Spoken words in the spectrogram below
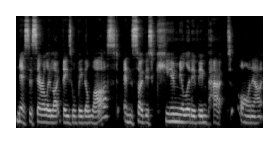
necessarily like these will be the last. And so this cumulative impact on our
